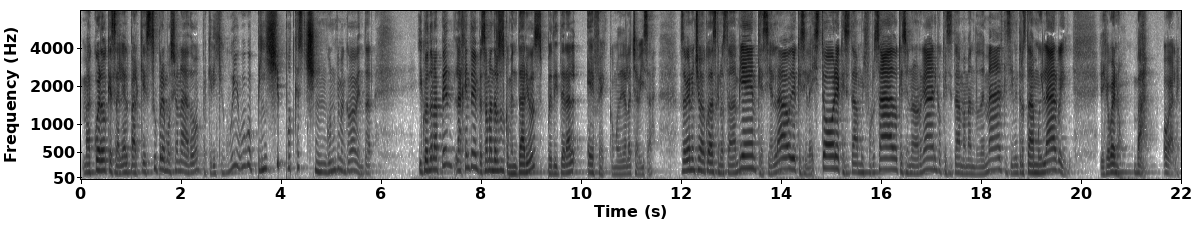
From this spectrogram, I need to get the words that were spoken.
me acuerdo que salí al parque súper emocionado porque dije, güey, güey, pinche podcast chingón que me acabo de aventar. Y cuando la, gente me empezó a mandar sus comentarios, pues literal F, como diría la chaviza. O sea, había un chingo de cosas que no estaban bien, que si el audio, que si la historia, que si estaba muy forzado, que si no era orgánico, que si estaba mamando de más, que si el intro estaba muy largo. Y, y dije, bueno, va, órale,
